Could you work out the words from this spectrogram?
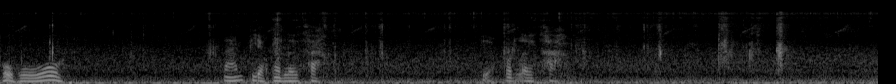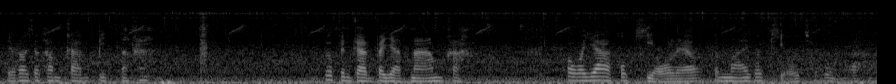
โอ้โห น้ำเปียกหมดเลยค่ะ เปียกหมดเลยค่ะ เดี๋ยวเราจะทำการปิดนะคะ เพื่อเป็นการประหยัดน้ำค่ะ เพราะว่าหญ้าก็เขียวแล้ว ต้นไม้ก็เขียวชอุ่มแล้วค่ะ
